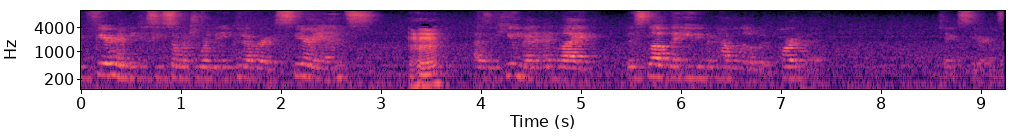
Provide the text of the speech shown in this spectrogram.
you fear him because he's so much more than you could ever experience Mm-hmm. as a human and like this love that you even have a little bit part of it to experience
